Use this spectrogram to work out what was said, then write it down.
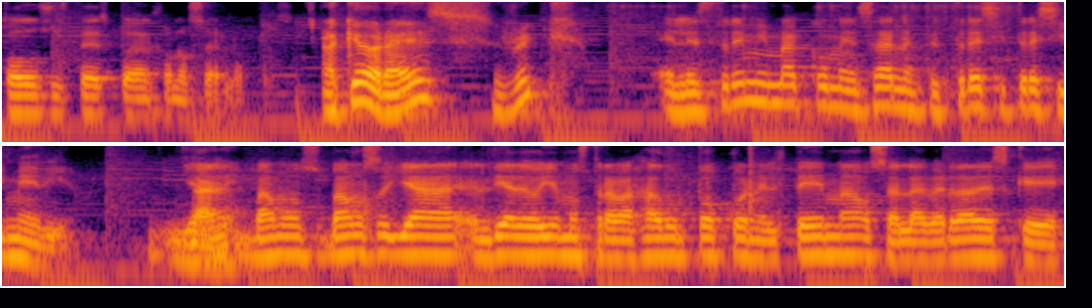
todos ustedes puedan conocerlo. pues. ¿A qué hora es, Rick? El streaming va a comenzar entre 3 y 3 y media. Ya, Dale. vamos, vamos ya, el día de hoy hemos trabajado un poco en el tema, o sea, la verdad es que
